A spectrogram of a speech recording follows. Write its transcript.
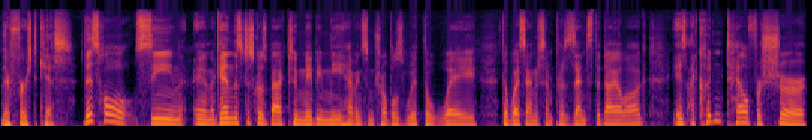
their first kiss. this whole scene, and again, this just goes back to maybe me having some troubles with the way that Wes Anderson presents the dialogue, is I couldn't tell for sure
